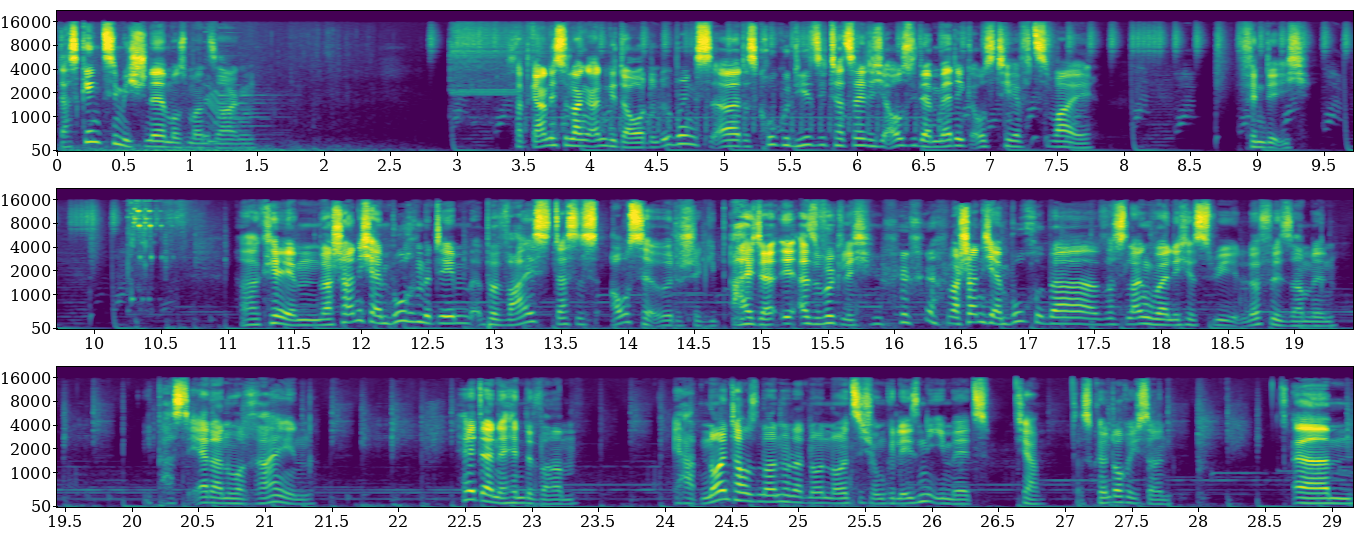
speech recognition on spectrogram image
Das ging ziemlich schnell, muss man sagen. Das hat gar nicht so lange angedauert. Und übrigens, äh, das Krokodil sieht tatsächlich aus wie der Medic aus TF2. Finde ich. Okay, ähm, wahrscheinlich ein Buch mit dem Beweis, dass es Außerirdische gibt. Alter, äh, also wirklich. wahrscheinlich ein Buch über was Langweiliges wie Löffel sammeln. Wie passt er da nur rein? Hält deine Hände warm. Er hat 9999 ungelesene E-Mails. Tja, das könnte auch ich sein. Ähm,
